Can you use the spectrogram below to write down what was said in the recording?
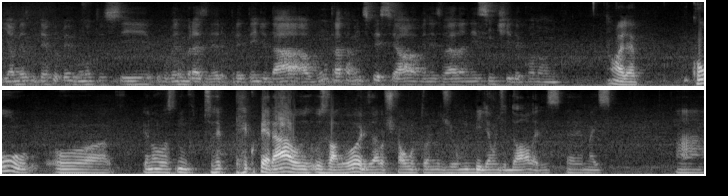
e ao mesmo tempo eu pergunto se o governo brasileiro pretende dar algum tratamento especial à Venezuela nesse sentido econômico. Olha, com o, o eu não, não preciso recuperar os, os, valores, acho que é algo em torno de um bilhão de dólares, é, mas a,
